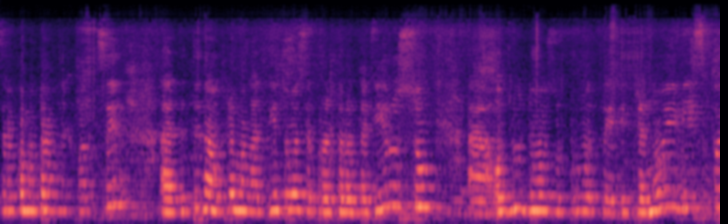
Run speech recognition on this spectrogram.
з рекомендованих вакцин дитина отримала дві дози проти ротавірусу, одну дозу проти вітряної віспи,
